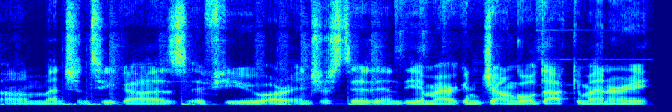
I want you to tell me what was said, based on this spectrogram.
um, mention to you guys if you are interested in the American Jungle documentary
